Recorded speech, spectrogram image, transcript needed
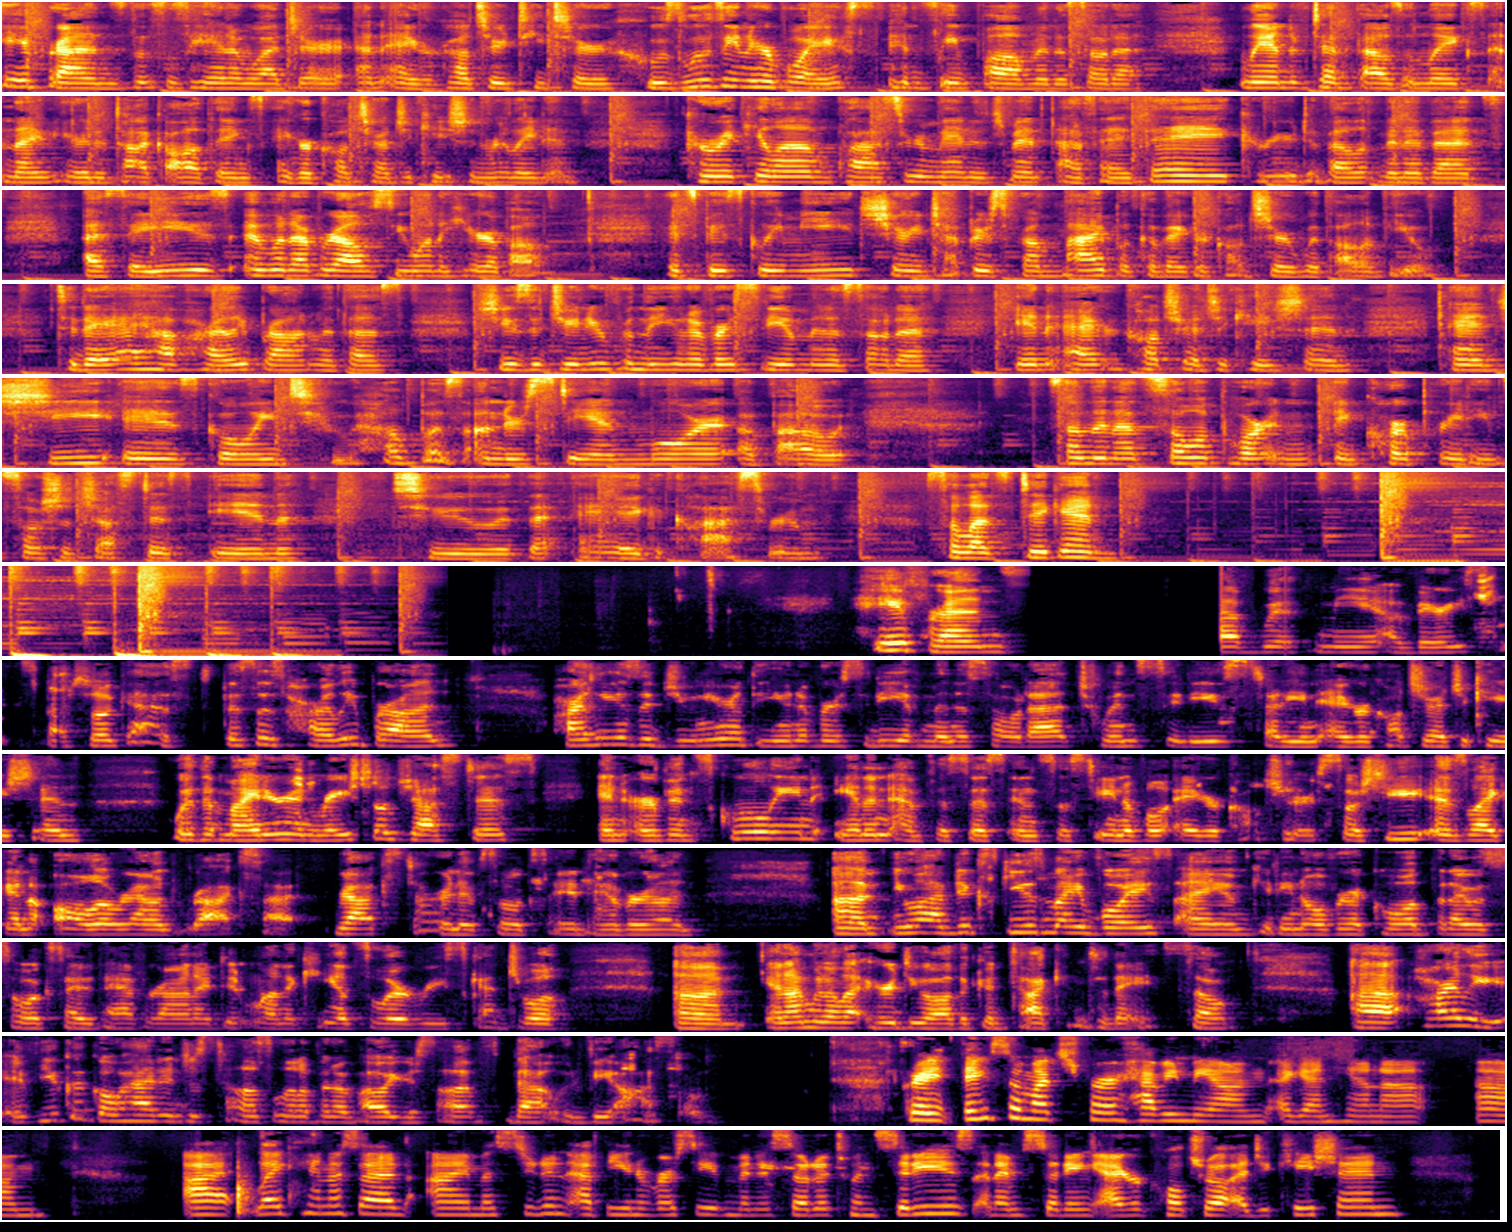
Hey friends, this is Hannah Wedger, an agriculture teacher who's losing her voice in St. Paul, Minnesota, land of 10,000 lakes, and I'm here to talk all things agriculture education related curriculum, classroom management, FFA, career development events, SAEs, and whatever else you want to hear about. It's basically me sharing chapters from my book of agriculture with all of you. Today I have Harley Brown with us. She's a junior from the University of Minnesota in agriculture education, and she is going to help us understand more about something that's so important incorporating social justice into the ag classroom. So let's dig in. Hey, friends I have with me a very special guest. This is Harley Braun. Harley is a junior at the University of Minnesota, Twin Cities, studying agriculture education with a minor in racial justice and urban schooling and an emphasis in sustainable agriculture. So she is like an all around rock, rock star, and I'm so excited to have her on. Um, you will have to excuse my voice. I am getting over a cold, but I was so excited to have her on. I didn't want to cancel or reschedule. Um, and I'm going to let her do all the good talking today. So, uh, Harley, if you could go ahead and just tell us a little bit about yourself, that would be awesome. Great. Thanks so much for having me on again, Hannah. Um, I, like Hannah said, I'm a student at the University of Minnesota Twin Cities and I'm studying agricultural education.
